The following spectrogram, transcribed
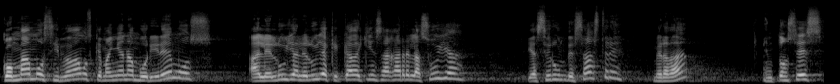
Comamos y bebamos que mañana moriremos. Aleluya, aleluya, que cada quien se agarre la suya y hacer un desastre, ¿verdad? Entonces,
